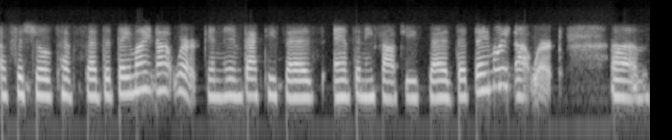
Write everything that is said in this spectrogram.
officials have said that they might not work. And in fact, he says Anthony Fauci said that they might not work. Um,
